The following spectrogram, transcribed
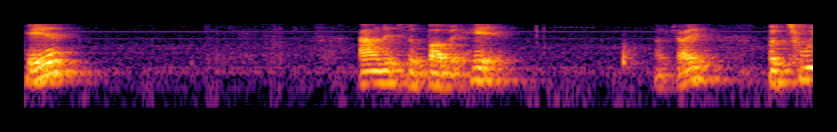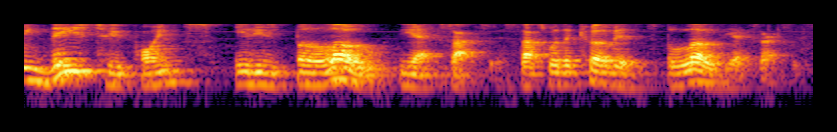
here, and it's above it here. Okay? Between these two points, it is below the x-axis. That's where the curve is, it's below the x-axis.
